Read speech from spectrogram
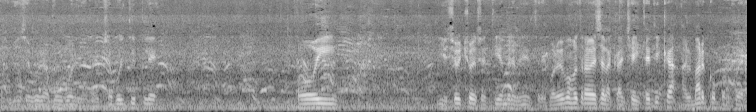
También se juega fútbol en la cancha múltiple. Hoy 18 de septiembre 2023. Volvemos otra vez a la cancha estética, al marco por fuera.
